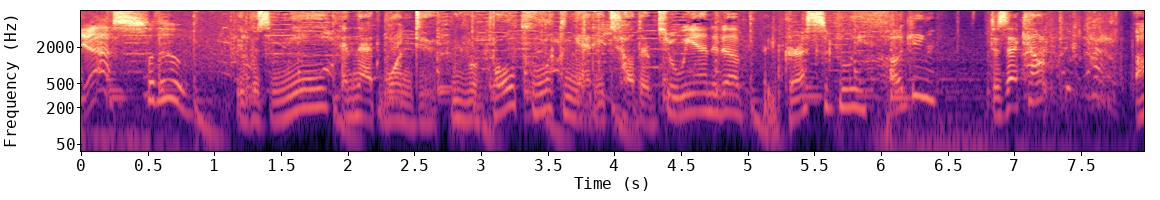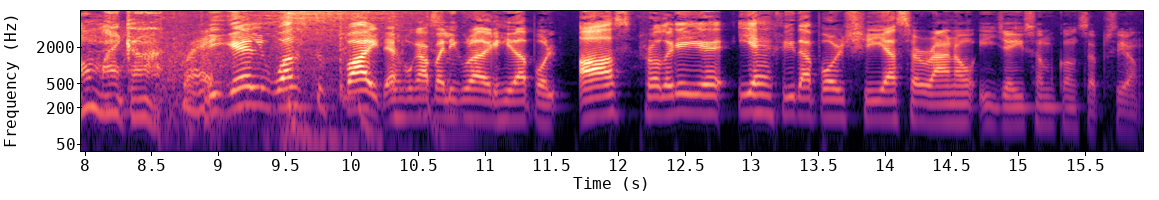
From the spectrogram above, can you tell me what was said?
Yes. With who? It was me and that one dude. We were both looking at each other. So we ended up aggressively hugging? Does that count? Oh my god. Right. Miguel Wants to Fight es una película dirigida por Oz Rodríguez y es escrita por Shia Serrano y Jason Concepción.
